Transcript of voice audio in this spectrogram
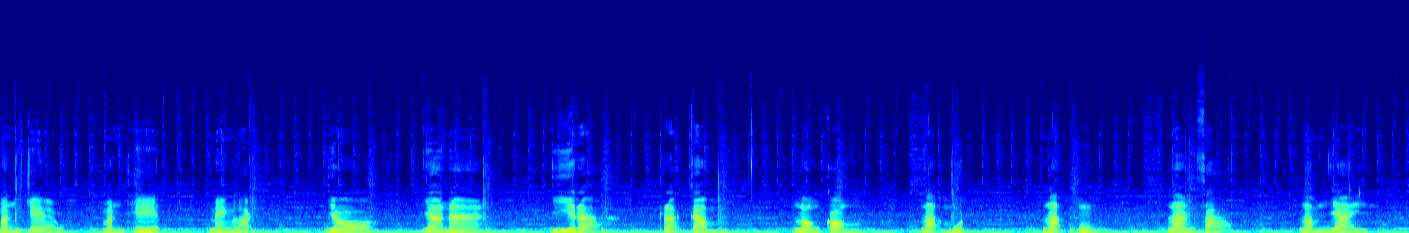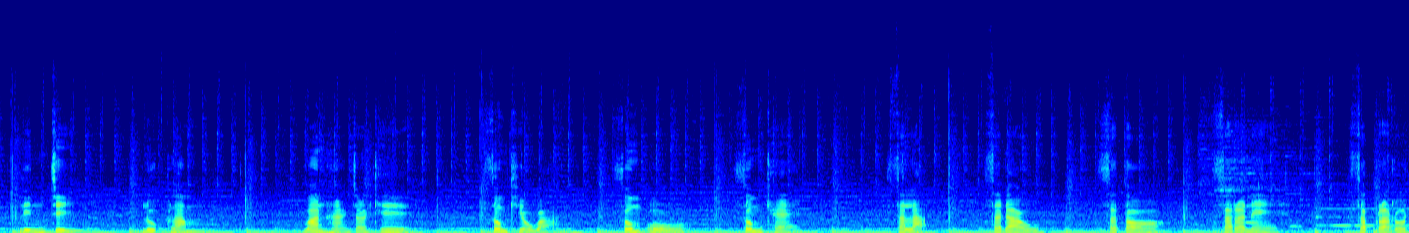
มันแก้ว มันเทศ แมงลัก ยอ ย่านาง ยี่หราระกำลองกอง ละมุด ละหุ่ง ลางสาดลำไย ลิ้นจี่ ลูกพลัมว่านหางจระเข้ส้มเขียวหวาน ส้มโอ ส้มแขก สละ สะเดา สตอ สระแหน่ สับประรด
